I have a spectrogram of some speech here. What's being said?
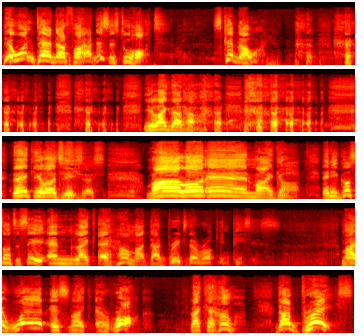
They won't dare that fire. This is too hot. Skip that one. you like that, huh? Thank you, Lord Jesus. My Lord and my God. Then he goes on to say, and like a hammer that breaks the rock in pieces. My word is like a rock, like a hammer that breaks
